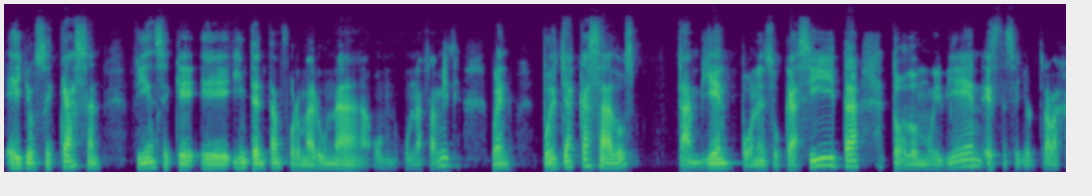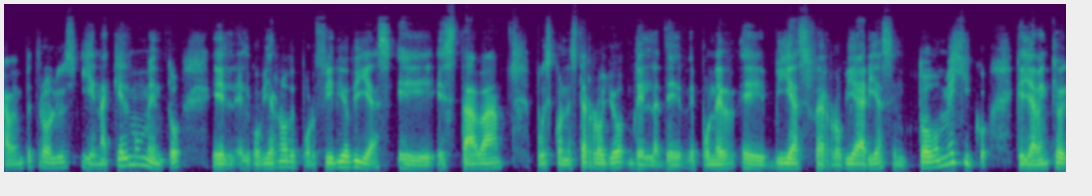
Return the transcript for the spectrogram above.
ellos se casan. Fíjense que eh, intentan formar una, una familia. Bueno, pues ya casados, también ponen su casita, todo muy bien. Este señor trabajaba en petróleos y en aquel momento el, gobierno de Porfirio Díaz eh, estaba pues con este rollo de, poner eh, vías ferroviarias en todo México, que ya ven que,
